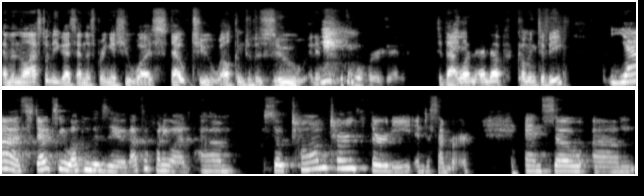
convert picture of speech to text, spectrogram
and then the last one that you guys had in the spring issue was Stout Two. Welcome to the Zoo, an imperial version. Did that one end up coming to be? Yeah, Stout 2, Welcome to the Zoo. That's a funny one. Um, so Tom turned 30 in December. And so um,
